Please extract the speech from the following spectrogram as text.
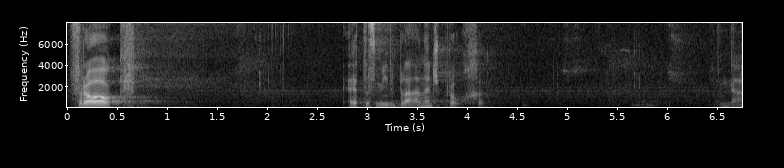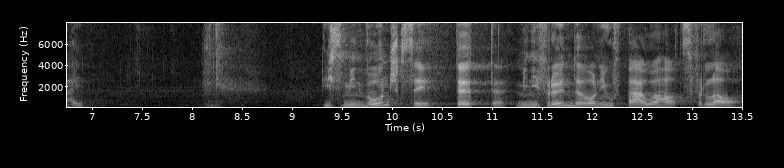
Frage: Hat das meinen Plänen entsprochen? Nein. Ist es mein Wunsch dort meine Freunde, die ich aufbauen habe, zu verlassen?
